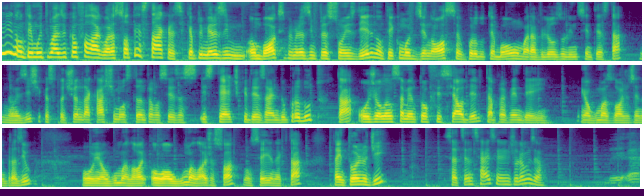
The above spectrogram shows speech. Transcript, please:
e não tem muito mais o que eu falar agora, é só testar, cara. Aqui é primeiras unboxing, primeiras impressões dele, não tem como eu dizer, nossa, o produto é bom, maravilhoso, lindo, sem testar. Não existe, que eu só estou tirando da caixa e mostrando para vocês a estética e design do produto, tá? Hoje é o lançamento oficial dele, tá para vender em, em, algumas lojas aí no Brasil, ou em alguma loja, ou alguma loja só, não sei onde é que tá. Tá em torno de 700 reais que a gente olhou, Museu? É.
